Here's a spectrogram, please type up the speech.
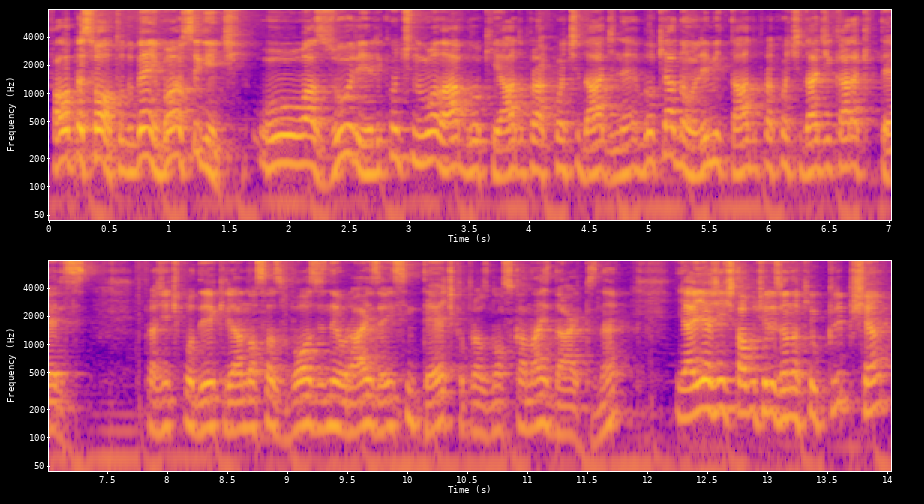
Fala pessoal, tudo bem? Bom, é o seguinte, o Azure ele continua lá bloqueado para a quantidade, né? Bloqueado não, limitado para a quantidade de caracteres, para a gente poder criar nossas vozes neurais aí sintéticas para os nossos canais darks, né? E aí a gente estava utilizando aqui o Clipchamp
